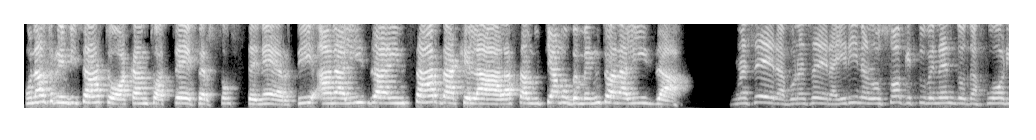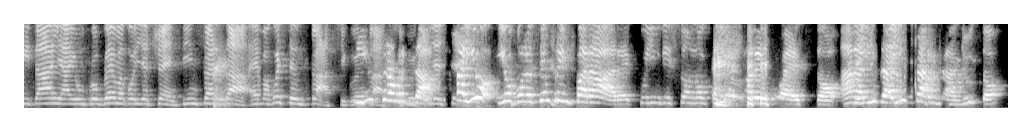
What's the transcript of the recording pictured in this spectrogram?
Un altro invitato accanto a te per sostenerti, Annalisa Insarda, che la, la salutiamo. Benvenuto Annalisa. Buonasera, buonasera. Irina, lo so che tu venendo da fuori Italia hai un problema con gli accenti. In Sardà, eh, ma questo è un classico. È un in classico, Sardà. Ma io, io, voglio sempre imparare, quindi sono qui a fare questo. Annalisa, in Sardà, giusto?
